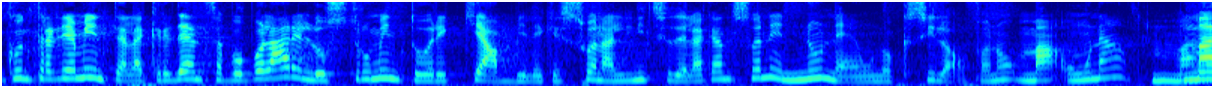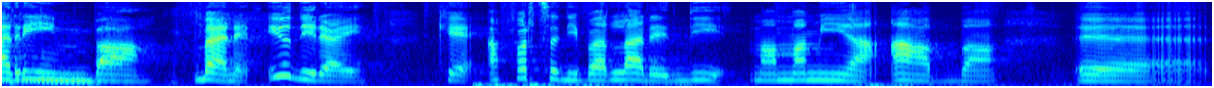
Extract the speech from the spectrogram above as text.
contrariamente alla credenza popolare, lo strumento orecchiabile che suona all'inizio della canzone non è uno xilofono, ma una marimba. Marimba. Bene, io direi che a forza di parlare di Mamma mia, Abba, eh,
